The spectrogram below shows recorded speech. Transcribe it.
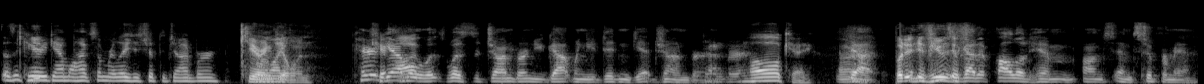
doesn't Kerry Gammill have some relationship to John Byrne? Kieran Or like- Gillen. Kerry Ke- Gammill uh, was, was the John Byrne you got when you didn't get John Byrne. John Byrne. Okay. All right. yeah, But and if you was the if, guy that followed him on and Superman.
